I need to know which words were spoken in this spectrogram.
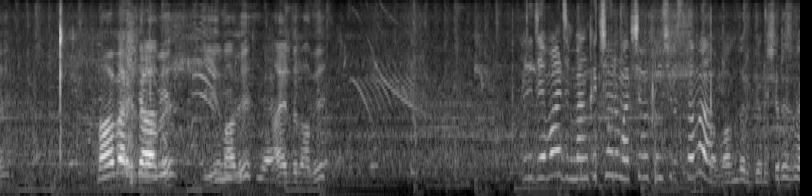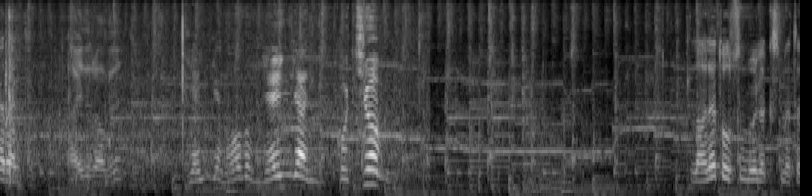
abi. Ne haber Kamil? İyiyim abi. Hayırdır abi? Hadi Cemal'cim ben kaçıyorum akşama konuşuruz tamam Tamamdır görüşürüz Meral'cim. Hayırdır abi? Yengen oğlum yengen. Koçum. Lanet olsun böyle kısmete.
